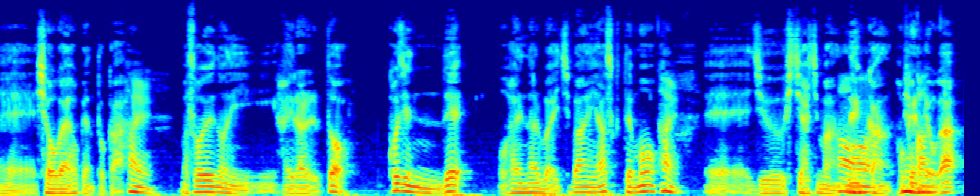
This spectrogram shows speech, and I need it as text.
えー障害保険とか、はい。まあそういうのに入られると、個人でお入りになる場合一番安くても、はい。えー17、8万年間保険料が。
